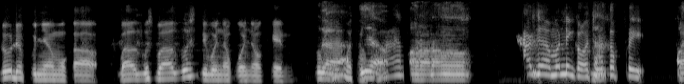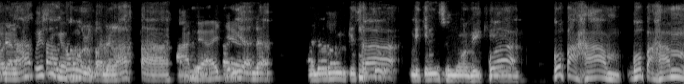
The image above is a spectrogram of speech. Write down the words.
Lu udah punya muka bagus-bagus dibonyok-bonyokin. Enggak, iya apaan? orang-orang Kagak mending kalau cakep, Pri. pada lata, gue sih nggak tau lu pada lata. Ada aja. Iya ada ada orang bikin satu, Nggak. bikin semua bikin. Gua- Gue paham, gue paham.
